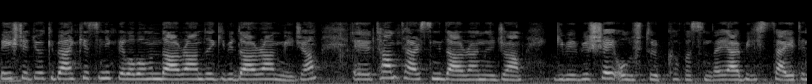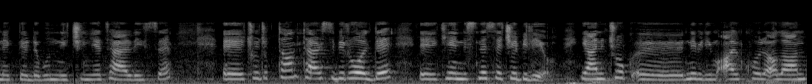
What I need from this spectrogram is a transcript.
Ve işte diyor ki ben kesinlikle babamın davrandığı gibi davranmayacağım. E, tam tersini davranacağım gibi bir şey oluşturup kafasında eğer bilişsel yetenekleri de bunun için yeterliyse e, çocuk tam tersi bir rolde e, kendisine seçebiliyor. Yani çok e, ne bileyim alkol alan,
